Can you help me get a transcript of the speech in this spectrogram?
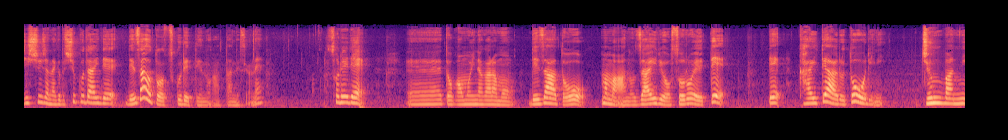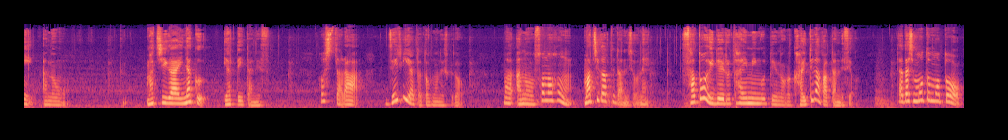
実習じゃないけど宿題でデザートを作れっていうのがあったんですよね。それでえーとか思いながらもデザートをまあまああの材料揃えてで書いてある通りに順番にあの間違いなくやっていたんです。そしたらゼリーやったと思うんですけど、まあ、あのその本間違ってたんですよね。砂糖入れるタイミングっていうのが書いてなかったんですよ。で私もともと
